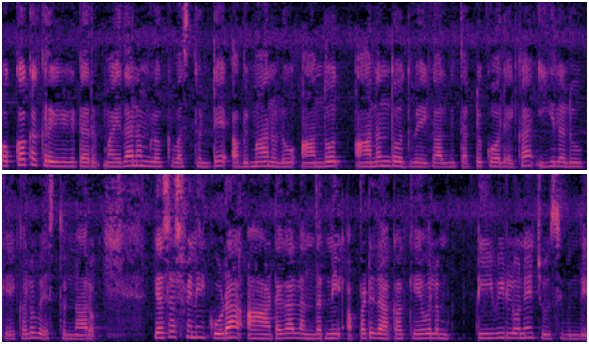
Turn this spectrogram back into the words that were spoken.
ఒక్కొక్క క్రికెటర్ మైదానంలోకి వస్తుంటే అభిమానులు ఆందో ఆనందోద్వేగాల్ని తట్టుకోలేక ఈలలు కేకలు వేస్తున్నారు. యశస్విని కూడా ఆ ఆటగాళ్ళందరినీ అప్పటిదాకా కేవలం టీవీలోనే చూసి ఉంది.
